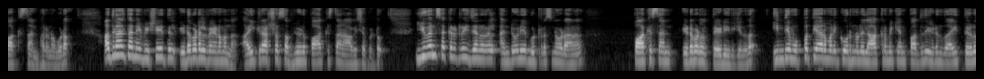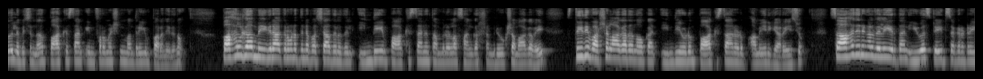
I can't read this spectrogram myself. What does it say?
പാകിസ്ഥാൻ ഭരണകൂടം. അതിനാൽ തന്നെ വിഷയത്തിൽ ഇടപെടൽ വേണമെന്ന് ഐക്യരാഷ്ട്രസഭയോട് പാകിസ്ഥാൻ ആവശ്യപ്പെട്ടു. യു സെക്രട്ടറി ജനറൽ അന്റോണിയോ ഗുട്ടറസിനോടാണ് പാകിസ്ഥാൻ ഇടപെടൽ തേടിയിരിക്കുന്നത്. ഇന്ത്യ മുപ്പത്തിയാറ് മണിക്കൂറിനുള്ളിൽ ആക്രമിക്കാൻ പദ്ധതിയിടുന്നതായി തെളിവ് ലഭിച്ചെന്ന് പാകിസ്ഥാൻ ഇൻഫർമേഷൻ മന്ത്രിയും പറഞ്ഞിരുന്നു. പഹൽഗാം ഭീകരാക്രമണത്തിന്റെ പശ്ചാത്തലത്തിൽ ഇന്ത്യയും പാകിസ്ഥാനും തമ്മിലുള്ള സംഘർഷം രൂക്ഷമാകവേ സ്ഥിതി വഷളാകാതെ നോക്കാൻ ഇന്ത്യയോടും പാകിസ്ഥാനോടും അമേരിക്ക അറിയിച്ചു. സാഹചര്യങ്ങൾ വിലയിരുത്താൻ U S state secretary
